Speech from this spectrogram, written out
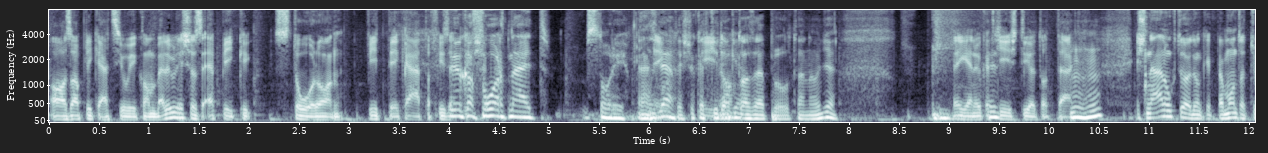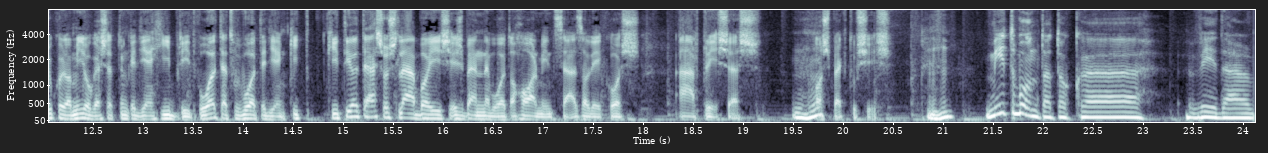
az applikációikon belül, és az Epic Store-on vitték át a fizetést. Ők a Fortnite sztori. Ez ugye? volt, és őket kidobta az Apple utána, ugye? Igen, őket ki is tiltották. Uh-huh. És nálunk tulajdonképpen mondhatjuk, hogy a mi jogesetünk egy ilyen hibrid volt, tehát hogy volt egy ilyen kit- kitiltásos lába is, és benne volt a 30%-os árpréses uh-huh. aspektus is. Mit mondtatok uh, védelm,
